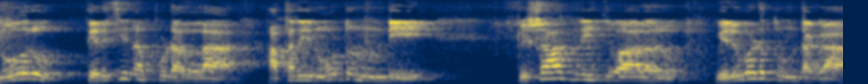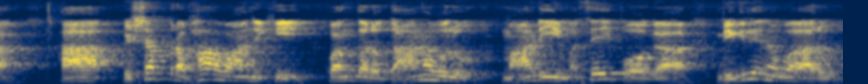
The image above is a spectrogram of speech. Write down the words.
నోరు తెరిచినప్పుడల్లా అతని నోటు నుండి విషాగ్ని జ్వాలలు వెలువడుతుండగా ఆ విషప్రభావానికి కొందరు దానవులు మాడి మసైపోగా మిగిలిన వారు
